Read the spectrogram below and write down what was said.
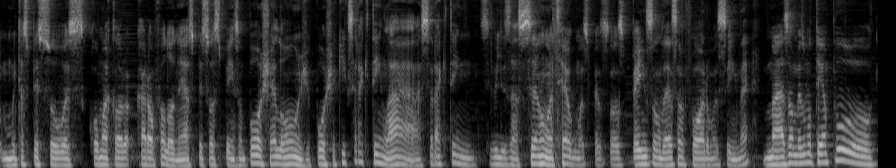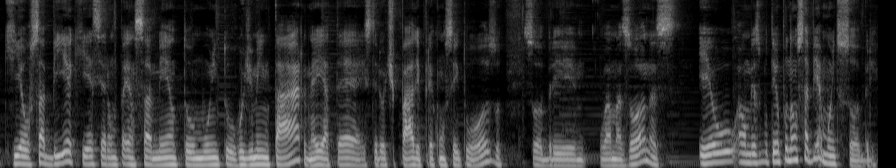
muitas pessoas, como a Carol falou, né? As pessoas pensam, poxa, é longe, poxa, o que será que tem lá? Será que tem civilização? Até algumas pessoas pensam dessa forma, assim, né? Mas ao mesmo tempo que eu sabia que esse era um pensamento muito rudimentar, né? E até estereotipado e preconceituoso sobre o Amazonas, eu, ao mesmo tempo, não sabia muito sobre.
